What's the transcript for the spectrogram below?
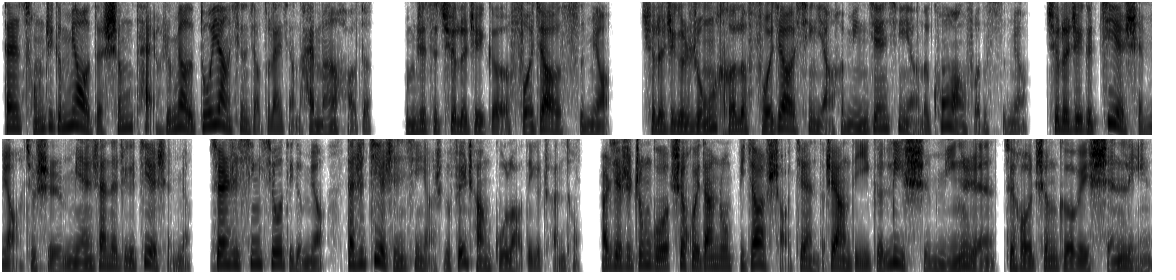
但是从这个庙的生态或者庙的多样性的角度来讲呢，还蛮好的。我们这次去了这个佛教寺庙。去了这个融合了佛教信仰和民间信仰的空王佛的寺庙，去了这个界神庙，就是绵山的这个界神庙。虽然是新修的一个庙，但是界神信仰是个非常古老的一个传统，而且是中国社会当中比较少见的这样的一个历史名人，最后升格为神灵。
